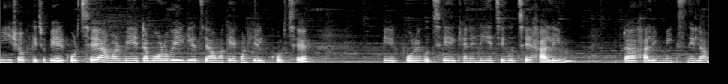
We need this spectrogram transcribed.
মিহি সব কিছু বের করছে। আমার মেয়েটা বড় হয়ে গিয়েছে, আমাকে এখন হেল্প করছে। এরপরে হচ্ছে এখানে নিয়েছি হচ্ছে হালিম, একটা হালিম মিক্স নিলাম।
